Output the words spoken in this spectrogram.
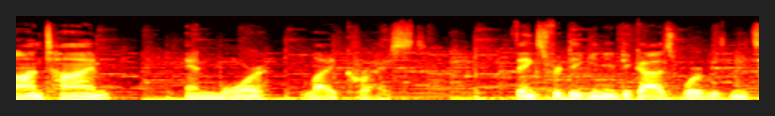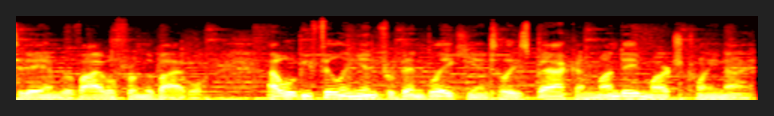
on time and more like Christ. Thanks for digging into God's Word with me today on Revival from the Bible. I will be filling in for Ben Blakey until he's back on Monday, March 29th.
